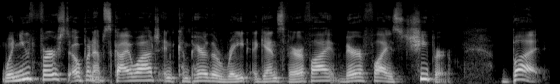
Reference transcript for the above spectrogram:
When you first open up Skywatch and compare the rate against Verifly, Verifly is cheaper. But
